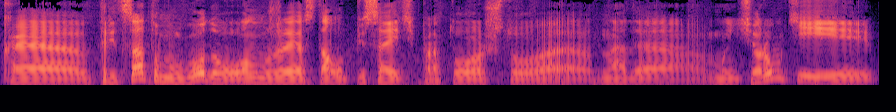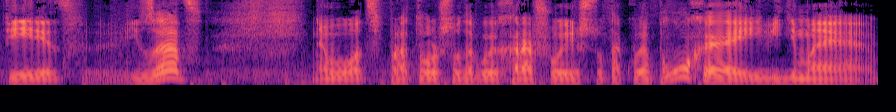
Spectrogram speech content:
к 30 году он уже стал писать про то, что надо мыть руки перед и зад. Вот, про то, что такое хорошо и что такое плохо. И, видимо,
